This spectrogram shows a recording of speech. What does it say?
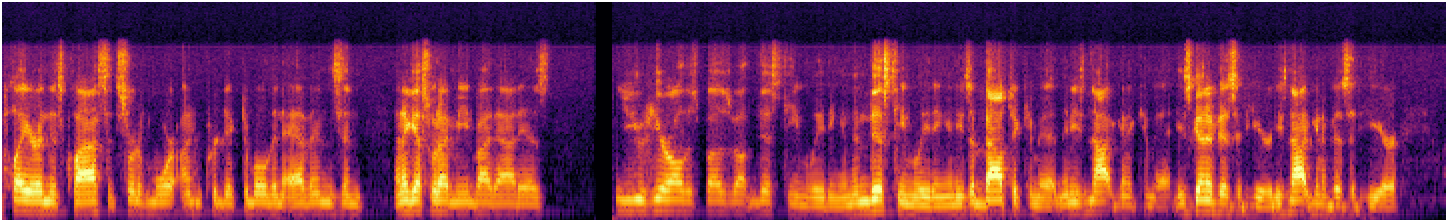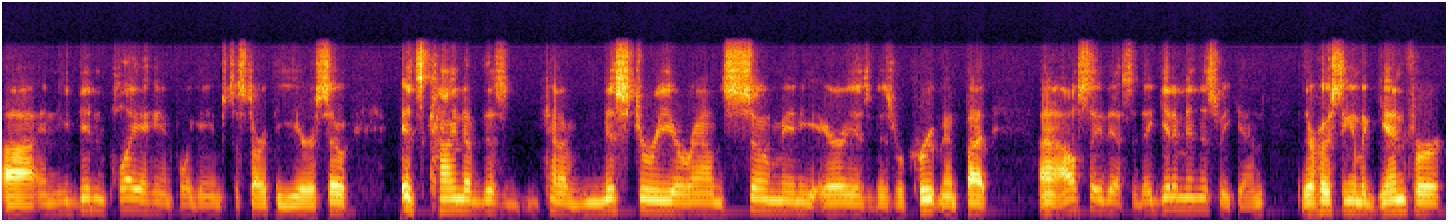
player in this class. It's sort of more unpredictable than Evans, and and I guess what I mean by that is you hear all this buzz about this team leading and then this team leading, and he's about to commit, and then he's not going to commit. He's going to visit here, and he's not going to visit here. Uh, and he didn't play a handful of games to start the year. So it's kind of this kind of mystery around so many areas of his recruitment. But uh, I'll say this: they get him in this weekend, they're hosting him again for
